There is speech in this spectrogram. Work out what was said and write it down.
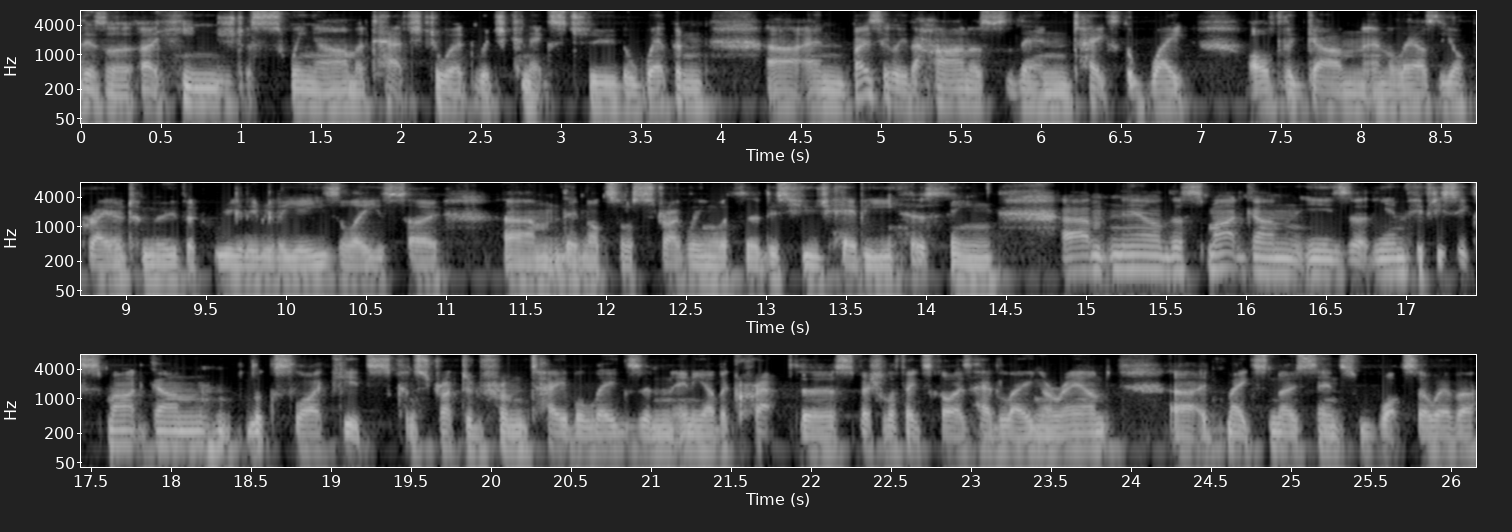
there's a, a hinged swing arm attached to it, which connects to the weapon. Uh, and basically, the harness then takes the weight of the gun and allows the operator to move it really, really easily. So um, they're not sort of struggling with the, this huge, heavy thing. Um, now, the smart gun is uh, the M56 smart gun. Looks like it's constructed from table legs and any other crap the special effects guys had laying around. Uh, it makes no sense whatsoever.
